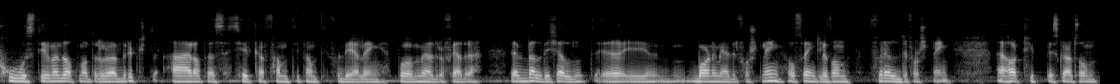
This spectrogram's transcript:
positive med datamaterialet vi har brukt, er at det er ca. 50-50 fordeling på mødre og fedre. Det er veldig sjeldent eh, i barne- og medieforskning, også egentlig sånn foreldreforskning. Det har typisk vært sånn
